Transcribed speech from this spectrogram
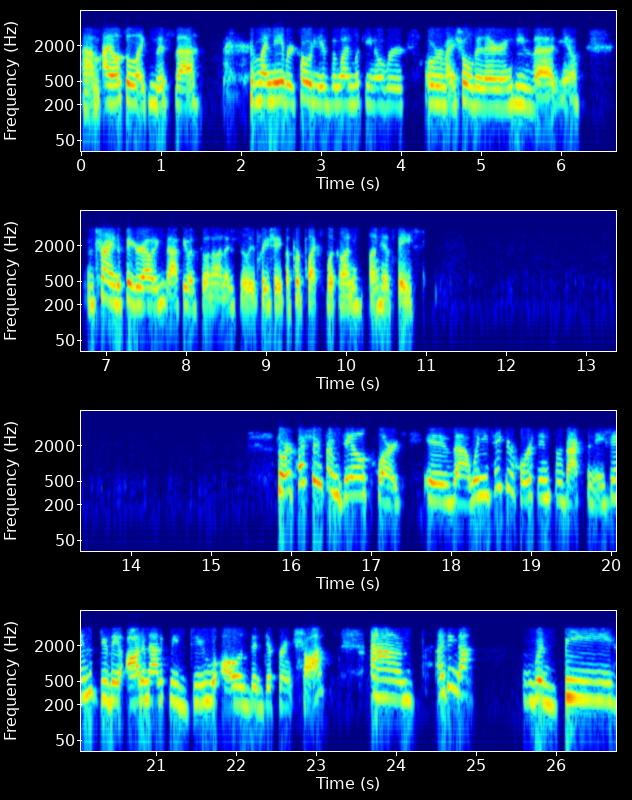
Um, I also like this. Uh, my neighbor Cody is the one looking over over my shoulder there, and he's uh, you know trying to figure out exactly what's going on. I just really appreciate the perplexed look on, on his face. So our question from Dale Clark is uh, when you take your horse in for vaccinations, do they automatically do all of the different shots? Um, I think that would be,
